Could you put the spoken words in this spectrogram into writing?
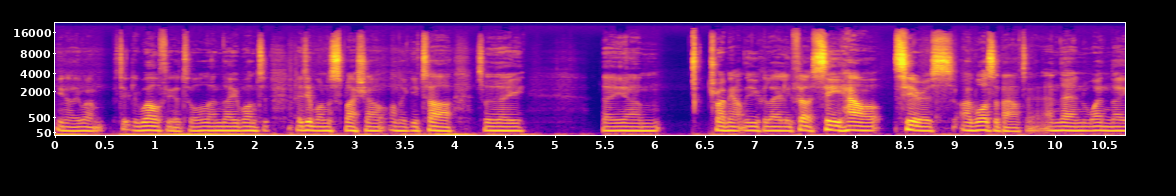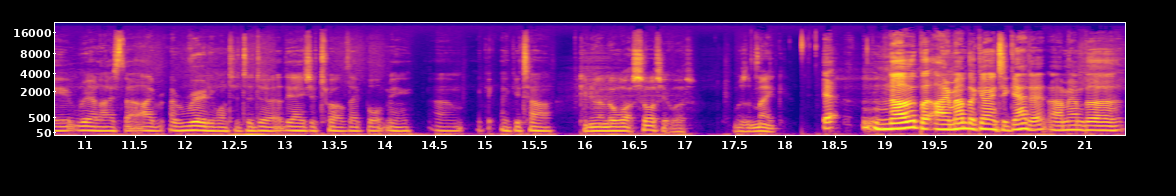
you know they weren't particularly wealthy at all, and they wanted they didn't want to splash out on a guitar, so they they um me out the ukulele first, see how serious I was about it, and then when they realised that I, I really wanted to do it at the age of twelve, they bought me um, a, a guitar. Can you remember what sort it was? What was the make? No, but I remember going to get it. I remember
